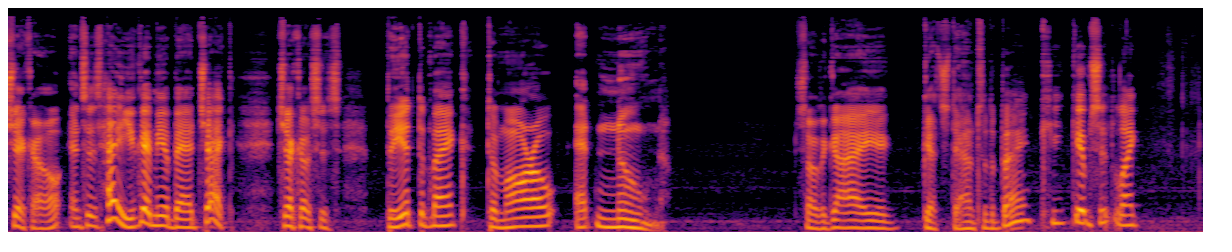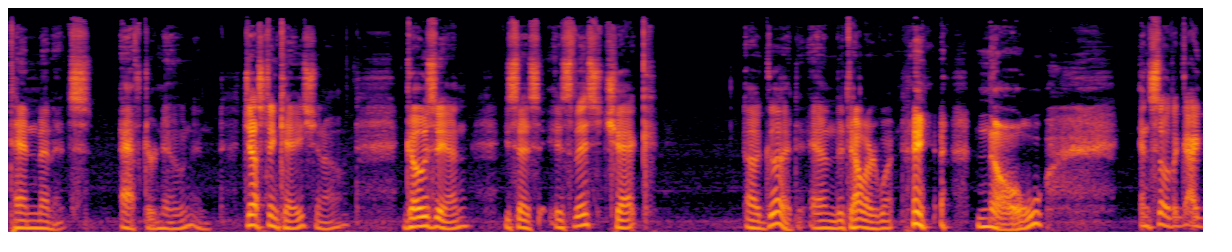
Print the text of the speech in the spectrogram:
Chico and says, Hey, you gave me a bad check. Chico says, Be at the bank tomorrow at noon. So the guy gets down to the bank. He gives it like 10 minutes afternoon and just in case, you know, goes in. He says, Is this check uh, good? And the teller went, No. And so the guy,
